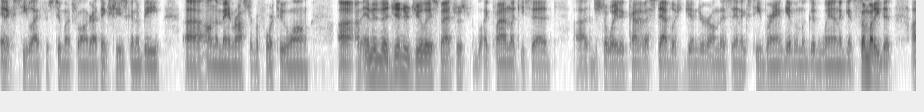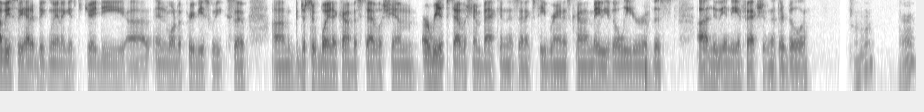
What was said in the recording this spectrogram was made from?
NXT life is too much longer. I think she's going to be uh, on the main roster before too long. Um, and then the Jinder Julius match was like fine, like you said. Uh, just a way to kind of establish Jinder on this NXT brand, give him a good win against somebody that obviously had a big win against JD uh, in one of the previous weeks. So um, just a way to kind of establish him or reestablish him back in this NXT brand as kind of maybe the leader of this uh, new Indian faction that they're building. Mm-hmm. All right.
